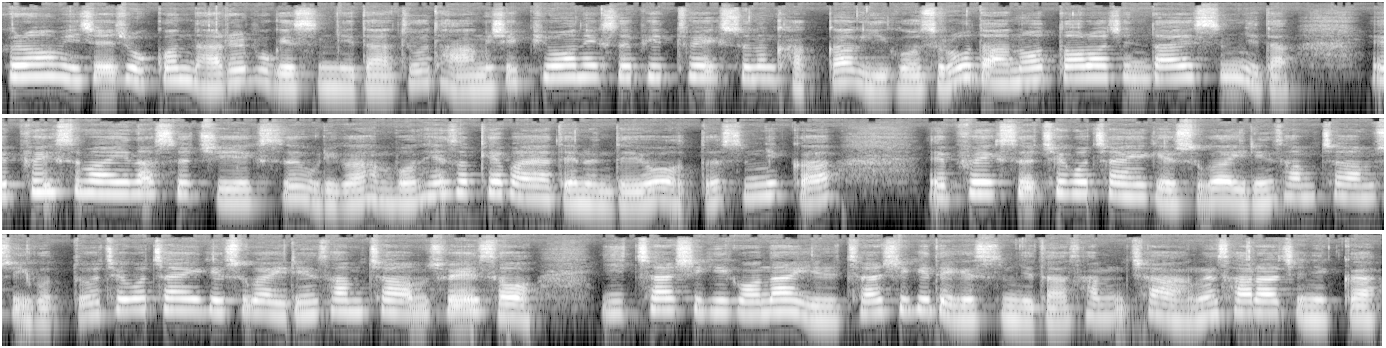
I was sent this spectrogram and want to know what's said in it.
그럼 이제 조건 나를 보겠습니다. 두 다항식 P1x, P2x는 각각 이것으로 나누어 떨어진다 했습니다. fx-gx 우리가 한번 해석해 봐야 되는데요. 어떻습니까? fx 최고차항의 개수가 1인 3차 함수 이것도 최고차항의 개수가 1인 3차 함수에서 2차식이거나 1차식이 되겠습니다. 3차항은 사라지니까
